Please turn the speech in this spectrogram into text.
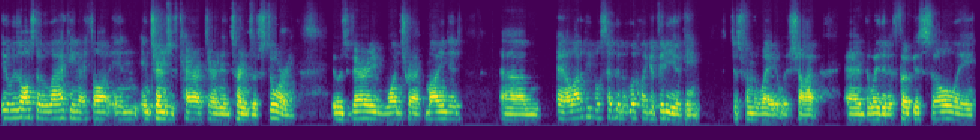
it was also lacking, I thought, in in terms of character and in terms of story. It was very one track minded, um, and a lot of people said that it looked like a video game just from the way it was shot and the way that it focused solely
